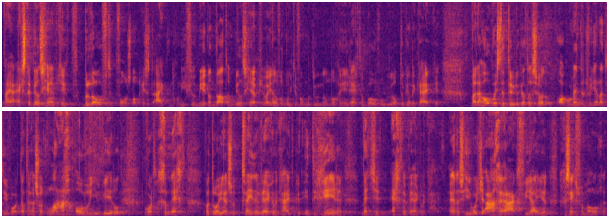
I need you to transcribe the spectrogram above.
nou ja, extra beeldschermpje belooft. Volgens nog is het eigenlijk nog niet veel meer dan dat. Een beeldschermpje waar je heel veel moeite voor moet doen om nog in je erop te kunnen kijken. Maar de hoop is natuurlijk dat er een soort augmented reality wordt. Dat er een soort laag over je wereld wordt gelegd. Waardoor je een soort tweede werkelijkheid kunt integreren met je echte werkelijkheid. dus hier word je aangeraakt via je gezichtsvermogen.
